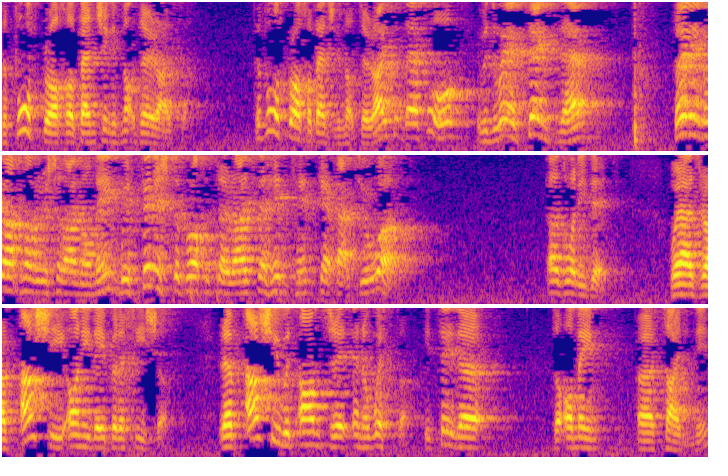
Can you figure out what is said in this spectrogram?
the fourth bracha of benching is not Doraisa. The fourth bracha of benching is not Doraisa, therefore, it was a way of saying to them, we've finished the bracha Doraisa, hint, hint, get back to your work. That's what he did. Whereas Rav Ashi, oni de berechisha. Rav Ashi would answer it in a whisper. He'd say the, the Omein uh, side of me.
